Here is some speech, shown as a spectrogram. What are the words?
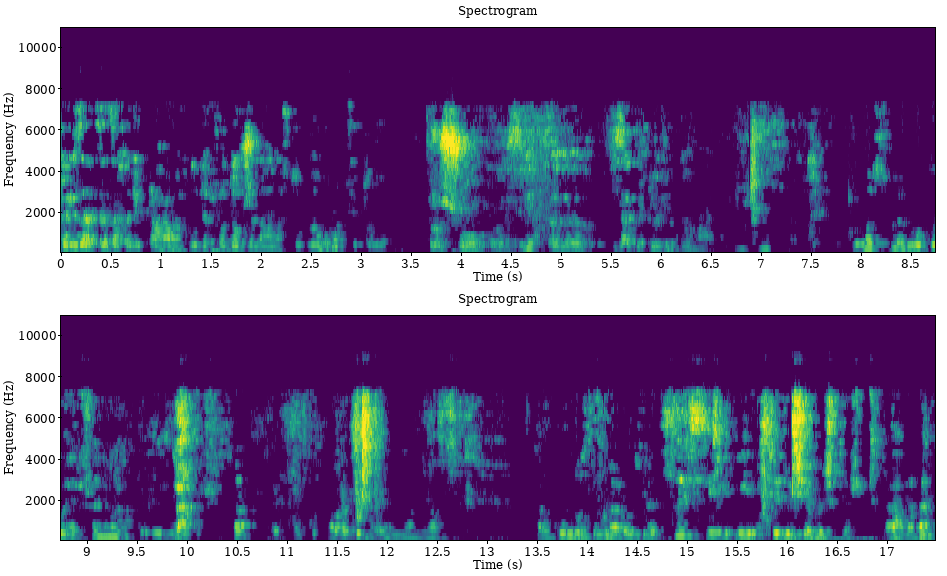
реалізація заходів програми буде продовжена в наступному році, тому прошу е, звіт е, взяти до відома. Голосуємо Бояршина Анатолій Володимирівна. Так, виносимо на розгляд сесії і слідуюче вище теж питання, так?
